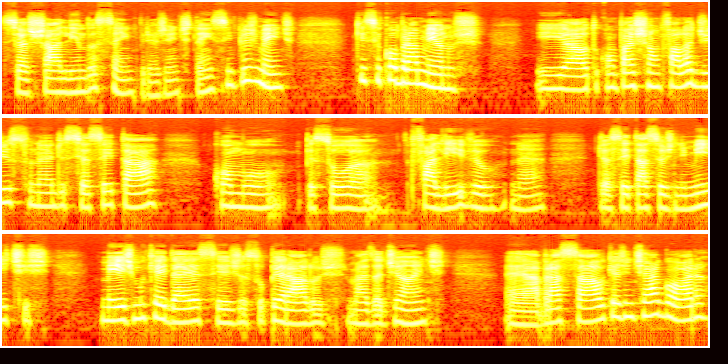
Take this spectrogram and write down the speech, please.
se achar linda sempre, a gente tem simplesmente que se cobrar menos. E a autocompaixão fala disso, né, de se aceitar como pessoa falível, né, de aceitar seus limites, mesmo que a ideia seja superá-los mais adiante, é abraçar o que a gente é agora,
